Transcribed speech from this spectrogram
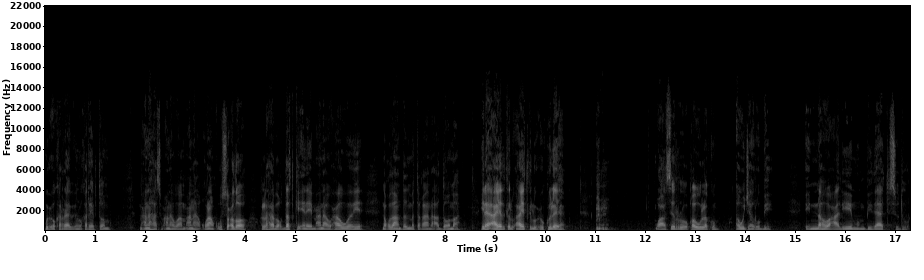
wuxuu ka reebay inuu ka reebtoomo macnahaas macnaha waa macnaha qur'aanku u socdo oo la rabo dadka inay macnaha waxaa weeye noqdaan dad mataqaana addoommo ah. Ilahay aayad kale aayad kale wuxuu ku leeyahay waasiruu qowlakum aw ijharuu bihi. Inahu caliimun bidaati suduur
